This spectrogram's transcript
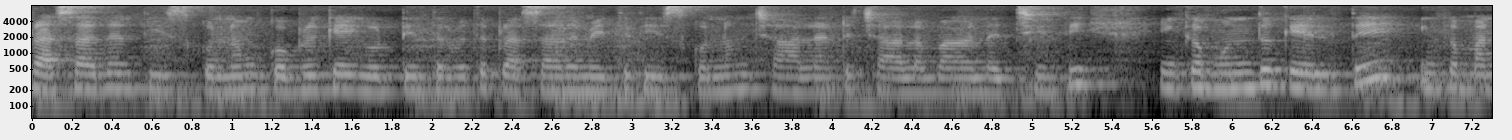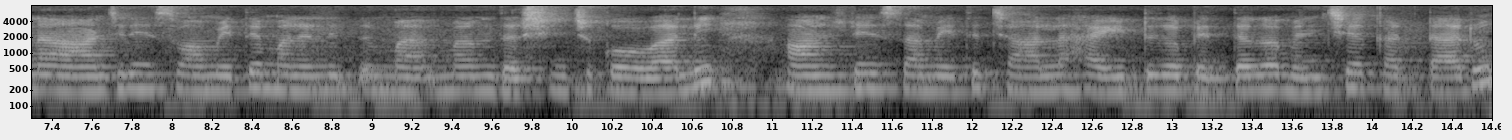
ప్రసాదం తీసుకున్నాం. కొబ్బరికాయ కొట్టిన తర్వాత ప్రసాదం అయితే తీసుకున్నాం. చాలా అంటే చాలా బాగా నచ్చింది. ఇంకా ముందుకు వెళ్తే ఇంకా మన ఆంజనేయ స్వామి అయితే మనల్ని మనం దర్శించుకోవాలి. ఆంజనేయ స్వామి అయితే చాలా హైట్గా పెద్దగా మంచిగా కట్టారు.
